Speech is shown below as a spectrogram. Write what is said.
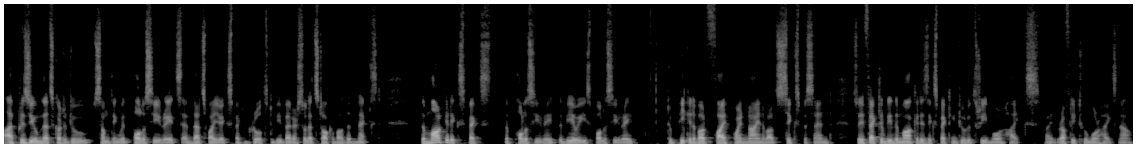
I presume that's got to do something with policy rates, and that's why you expect growth to be better. So let's talk about that next. The market expects the policy rate, the BOE's policy rate, to peak at about 5.9, about 6%. So effectively, the market is expecting two to three more hikes, right? Roughly two more hikes now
